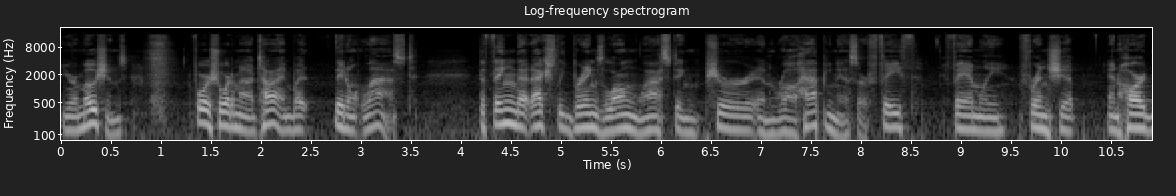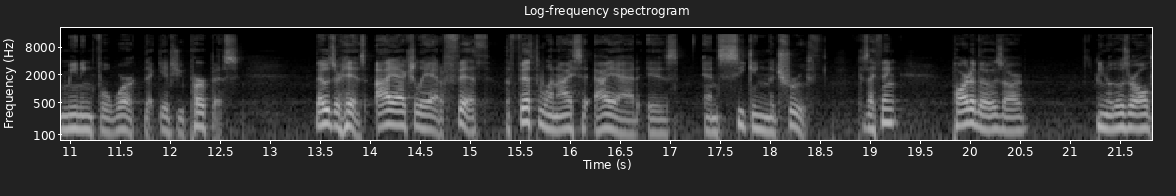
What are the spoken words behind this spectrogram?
your emotions for a short amount of time, but they don't last. The thing that actually brings long-lasting, pure, and raw happiness are faith, family, friendship, and hard, meaningful work that gives you purpose. Those are his. I actually add a fifth. The fifth one I, I add is and seeking the truth. Because I think part of those are, you know, those are all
